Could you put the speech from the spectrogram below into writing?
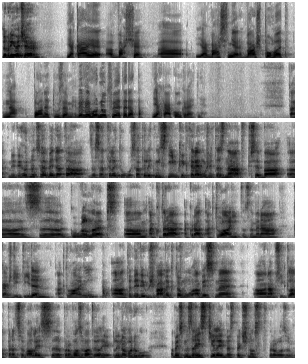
Dobrý večer. Jaká je vaše, uh, váš směr, váš pohled na planetu Zemi? Vy vyhodnocujete data. Jaká konkrétně? Tak my vyhodnocujeme data ze satelitů, satelitní snímky, které můžete znát třeba uh, z Google Maps, um, akorát, akorát aktuální, to znamená každý týden aktuální. A ty my využíváme k tomu, aby jsme uh, například pracovali s provozovateli plynovodů, aby jsme zajistili bezpečnost provozu.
